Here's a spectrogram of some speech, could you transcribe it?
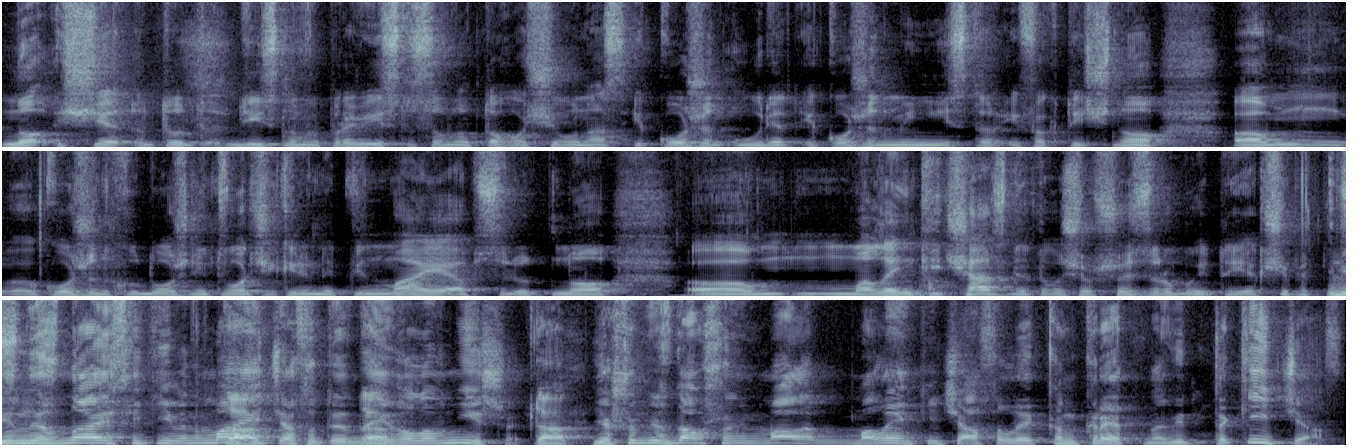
Ну ще тут дійсно ви праві стосовно того, що у нас і кожен уряд, і кожен міністр, і фактично ем, кожен художній творчий керівник він має абсолютно ем, маленький час для того, щоб щось зробити. Якщо підписує... він не знає, скільки він має так, часу, це найголовніше. Так. Якщо б він знав, що він має маленький час, але конкретно від такий час,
